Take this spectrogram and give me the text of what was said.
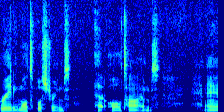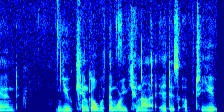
creating multiple streams at all times, and you can go with them or you cannot. It is up to you.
